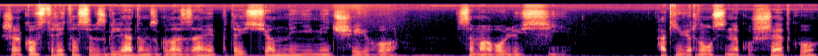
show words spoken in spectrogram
Шарков встретился взглядом с глазами, потрясенной не меньше его, самого Люси. Хаким вернулся на кушетку,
